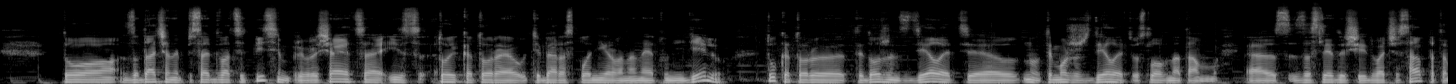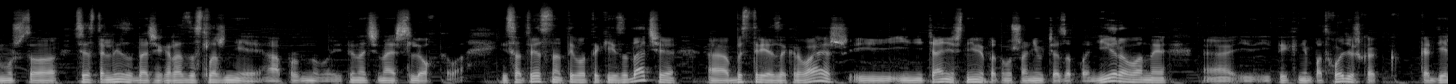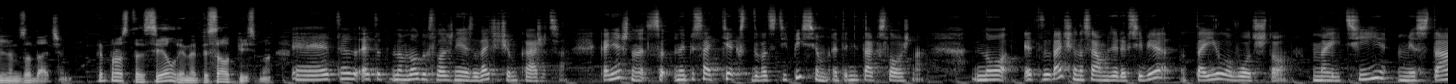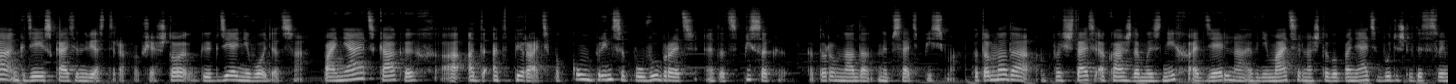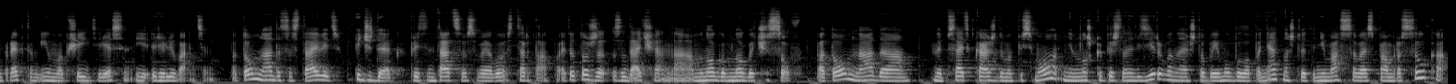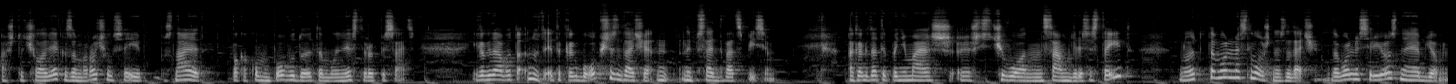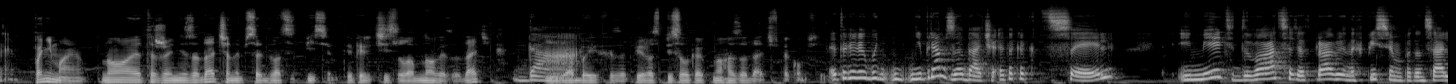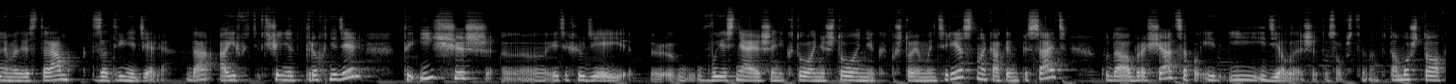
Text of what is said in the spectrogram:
то задача написать 20 писем превращается из той, которая у тебя распланирована на эту неделю, ту, которую ты должен сделать, э, ну, ты можешь сделать условно там э, за следующие два часа, потому что все остальные задачи гораздо сложнее, а, ну, и ты начинаешь с легкого. И, соответственно, ты вот такие задачи э, быстрее закрываешь и, и не тянешь с ними, потому что они у тебя запланированы, и, и ты к ним подходишь как к отдельным задачам. Ты просто сел и написал письма. Это, это намного сложнее задача, чем кажется. Конечно, написать текст 20 писем это не так сложно, но эта задача на самом деле в себе таила вот что найти места, где искать инвесторов вообще, что, где они водятся, понять, как их а, от, отбирать, по какому принципу выбрать этот список, которым надо написать письма. Потом надо посчитать о каждом из них отдельно, внимательно, чтобы понять, будешь ли ты со своим проектом им вообще интересен и релевантен. Потом надо составить pitch-deck, презентацию своего стартапа. Это тоже задача на много-много часов. Потом надо написать каждому письмо немножко персонализированное, чтобы ему было понятно, что это не массовая спам рассылка, а что человек заморочился и знает, по какому поводу этому инвестору писать. И когда вот, ну, это как бы общая задача написать 20 писем, а когда ты понимаешь, э, с чего она на самом деле состоит, ну, это довольно сложная задача, довольно серьезная и объемная. Понимаю, но это же не задача написать 20 писем. Ты перечислила много задач. Да. И я бы их расписывал как много задач в таком случае. Это как бы не прям задача, это как цель, иметь 20 отправленных писем потенциальным инвесторам за три недели, да, а и в течение трех недель ты ищешь э, этих людей, э, выясняешь, кто они, что они, что им интересно, как им писать, куда обращаться, и, и, и делаешь это, собственно, потому что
